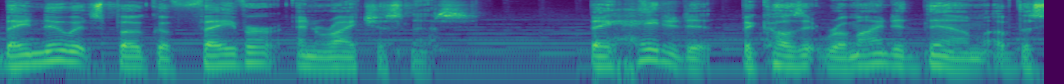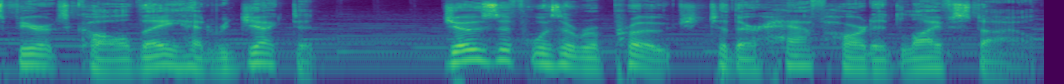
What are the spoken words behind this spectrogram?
they knew it spoke of favor and righteousness. They hated it because it reminded them of the Spirit's call they had rejected. Joseph was a reproach to their half hearted lifestyle.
